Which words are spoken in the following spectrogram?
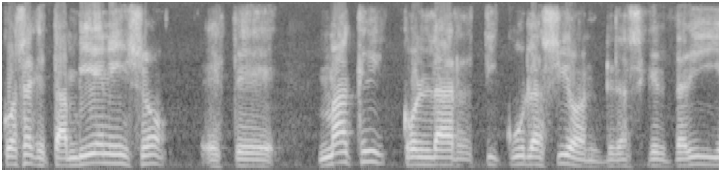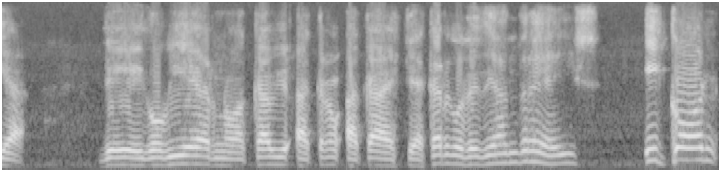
cosa que también hizo este, Macri con la articulación de la Secretaría de Gobierno acá, acá, este, a cargo de De Andrés, y con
